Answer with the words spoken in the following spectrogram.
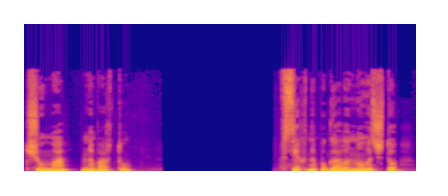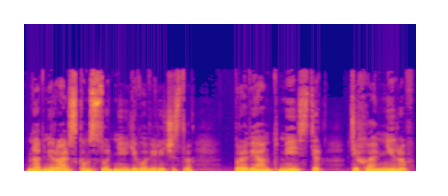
Чума на борту. Всех напугала новость, что на адмиральском судне Его Величество провиантмейстер Тихомиров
